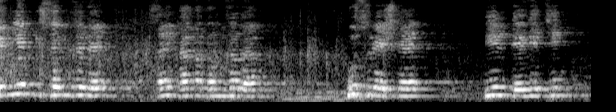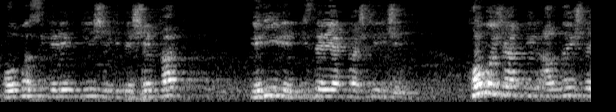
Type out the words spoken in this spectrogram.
emniyet güçlerimize de Sayın Kaymakamımıza da bu süreçte bir devletin olması gerektiği şekilde şefkat eliyle bizlere yaklaştığı için homojen bir anlayışla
